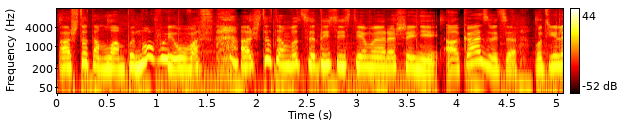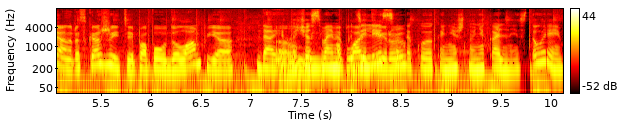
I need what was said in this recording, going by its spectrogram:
а что там, лампы новые у вас? А что там вот с этой системой орошения? А оказывается, вот, Юлиан, расскажите по поводу ламп, я Да, я э, хочу с вами поделиться такой, конечно, уникальной историей.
